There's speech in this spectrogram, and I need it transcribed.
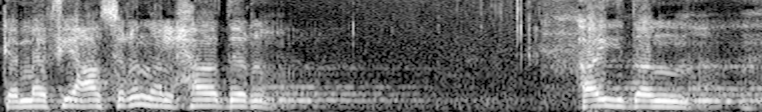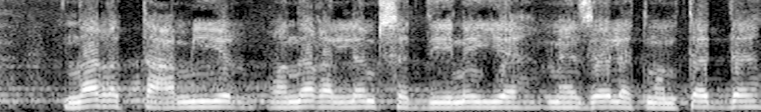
كما في عصرنا الحاضر أيضا نرى التعمير ونرى اللمسة الدينية ما زالت ممتدة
